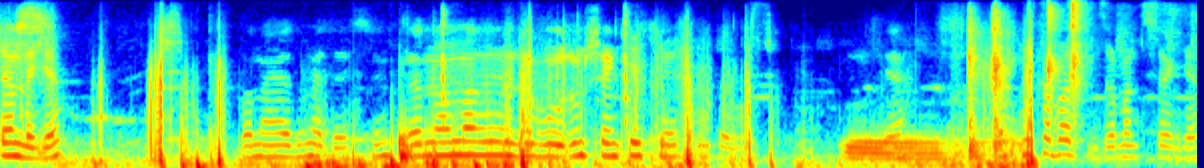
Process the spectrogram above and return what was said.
Sen de gel. bana yardım edersin. Ben normal elimde vurdum sen kesersin tavuğu. Gel. Kapıyı kapatmayacağım hadi sen gel.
